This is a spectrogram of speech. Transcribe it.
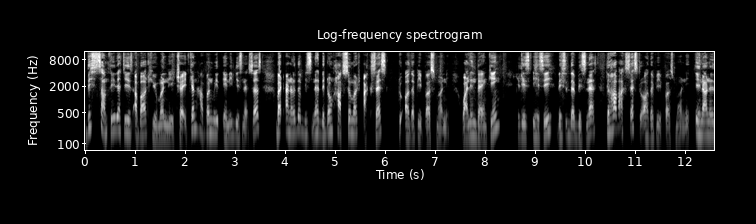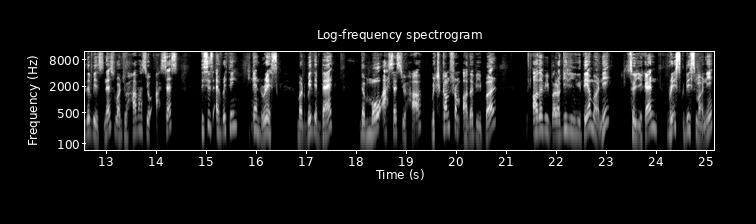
This is something that is about human nature. It can happen with any businesses, but another business, they don't have so much access to other people's money. While in banking, it is easy, this is the business, to have access to other people's money. In another business, what you have as your assets, this is everything you can risk. But with a bank, the more assets you have, which comes from other people, other people are giving you their money so you can risk this money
